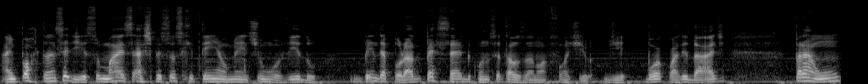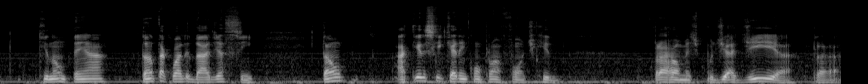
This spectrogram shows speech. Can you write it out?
a importância disso, mas as pessoas que têm realmente um ouvido bem depurado percebem quando você está usando uma fonte de boa qualidade para um que não tenha tanta qualidade assim. Então, aqueles que querem comprar uma fonte que para realmente para o dia a dia, para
